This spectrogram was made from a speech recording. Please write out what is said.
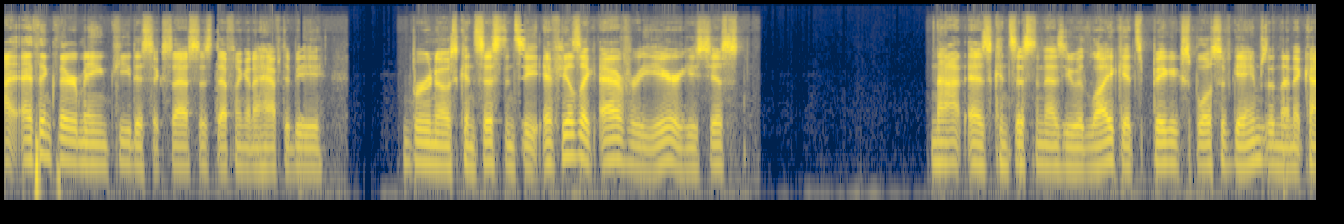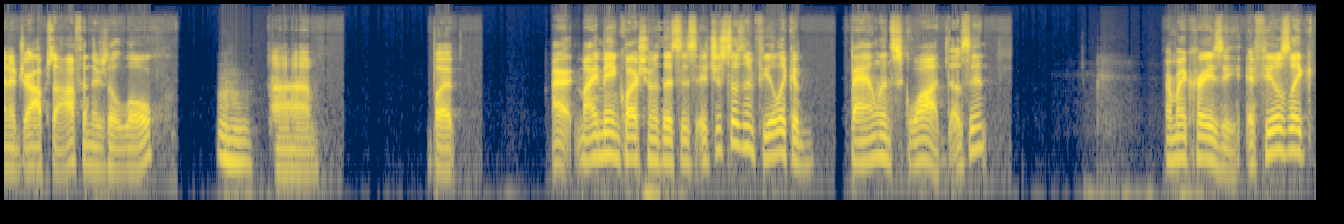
I, I think their main key to success is definitely going to have to be Bruno's consistency. It feels like every year he's just not as consistent as you would like. It's big explosive games and then it kind of drops off and there's a lull. hmm Um, but I, my main question with this is it just doesn't feel like a balanced squad, does it? Or am I crazy? It feels like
